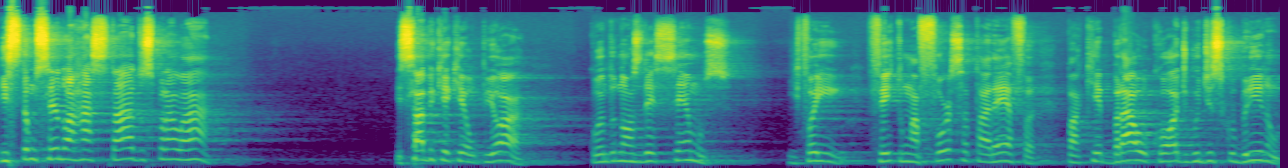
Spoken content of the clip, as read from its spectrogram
estão sendo arrastados para lá. E sabe o que é o pior? Quando nós descemos e foi feita uma força-tarefa para quebrar o código. Descobriram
